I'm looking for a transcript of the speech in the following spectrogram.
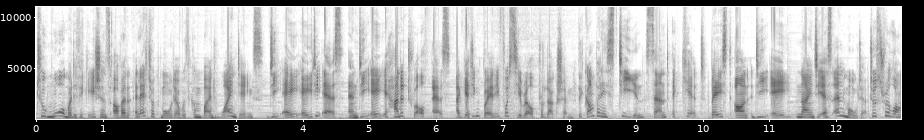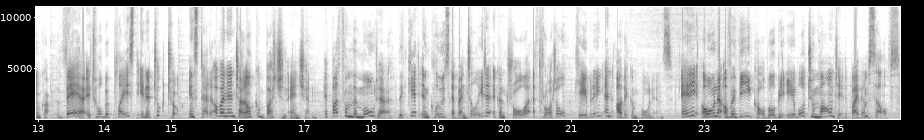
Two more modifications of an electric motor with combined windings, DA80S and DA112S, are getting ready for serial production. The company Steen sent a kit based on DA90SN motor to Sri Lanka. There it will be placed in a tuk-tuk instead of an internal combustion engine. Apart from the motor, the kit includes a ventilator, a controller, a throttle, cabling and other components. Any owner of a vehicle will be able to mount it by themselves.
